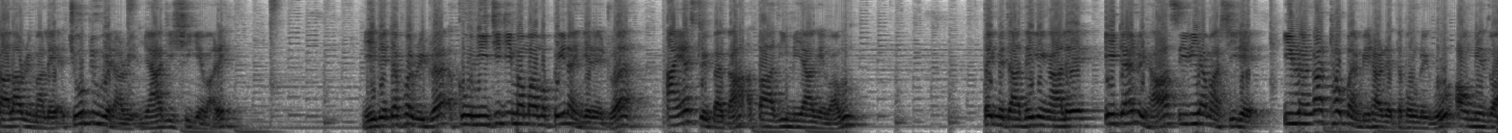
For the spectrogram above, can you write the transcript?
ကာလတွေမှာလည်းအကျိုးပြုခဲ့တာတွေအများကြီးရှိခဲ့ပါတယ်။မြေပြင်တပ်ဖွဲ့တွေအတွက်အကူအညီကြီးကြီးမားမားမပေးနိုင်ခဲ့တဲ့အတွက် IS တွေဘက်ကအသာစီးမရခဲ့ပါဘူး။တိတ်မကြသေးခင်ကလည်း A10 တွေဟာစီးရီးယားမှာရှိတဲ့အီရန်ကထောက်ပံ့ပေးထားတဲ့တပုံတွေကိုအောင်မြင်စွာ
